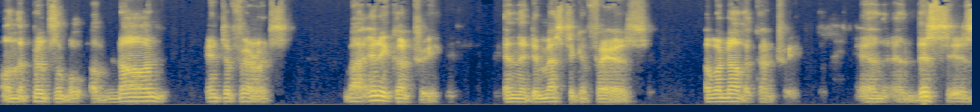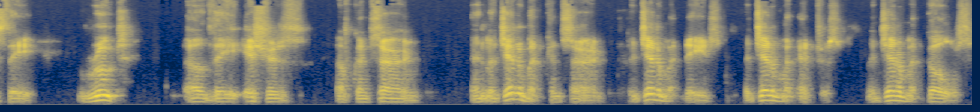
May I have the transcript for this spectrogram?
on the principle of non interference by any country in the domestic affairs of another country. And, and this is the root of the issues of concern and legitimate concern, legitimate needs, legitimate interests, legitimate goals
